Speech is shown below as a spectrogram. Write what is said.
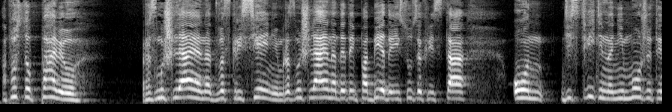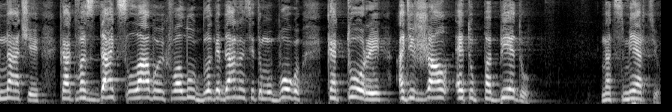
Апостол Павел, размышляя над воскресением, размышляя над этой победой Иисуса Христа, он действительно не может иначе, как воздать славу и хвалу, благодарность этому Богу, который одержал эту победу над смертью.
